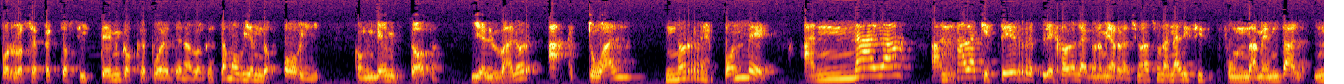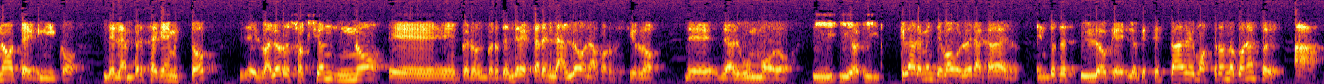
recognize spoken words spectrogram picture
por los efectos sistémicos que puede tener. Lo que estamos viendo hoy con GameStop y el valor actual no responde a nada a nada que esté reflejado en la economía real. Si uno hace un análisis fundamental, no técnico, de la empresa GameStop, el valor de su acción no, eh, pero, pero tendría que estar en la lona, por decirlo de, algún modo. Y, claramente va a volver a caer. Entonces, lo que, lo que se está demostrando con esto es, A,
